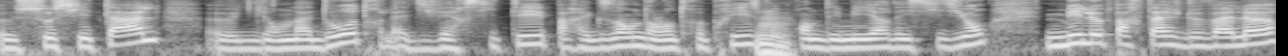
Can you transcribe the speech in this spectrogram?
euh, sociétales. Euh, il y en a d'autres, la diversité, par exemple, dans l'entreprise, pour mmh. prendre des meilleures décisions. Mais le partage de valeurs,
